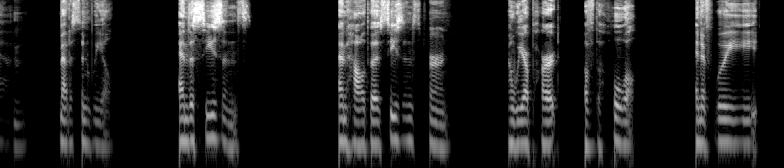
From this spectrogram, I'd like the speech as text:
um, medicine wheel and the seasons and how the seasons turn. And we are part of the whole. And if we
